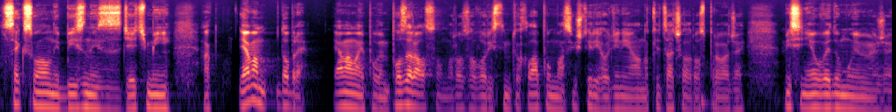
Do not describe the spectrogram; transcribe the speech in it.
sexuálny biznis s deťmi. A ja vám, dobre, ja vám aj poviem, pozeral som rozhovory s týmto chlapom asi 4 hodiny a ono keď začal rozprávať, že my si neuvedomujeme, že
